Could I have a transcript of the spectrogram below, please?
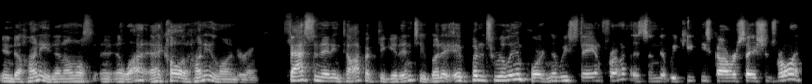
into honey than almost eh, a lot. I call it honey laundering. Fascinating topic to get into, but it, but it's really important that we stay in front of this and that we keep these conversations rolling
